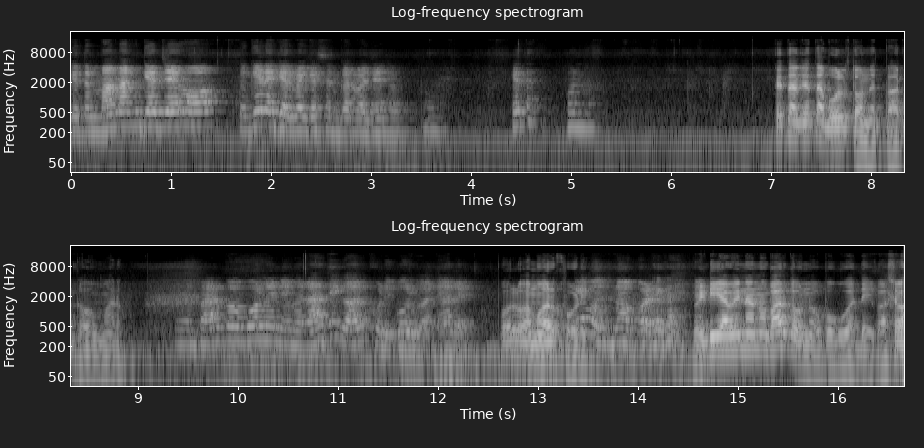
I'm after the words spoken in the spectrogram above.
કે તમે મામાને ઘેર જાય હો તો કેને ઘેર વેકેશન કરવા જાય હો ફોનમાં કહેતા કહેતા બોલતો નથી ભાર્ગવ મારો. ભાર્ગવ બોલે ને એમાં રાધિકા અરખુડી બોલવાની અરે બોલવામાં ન વિડિયા વિનાનો ભાર્ગવ ન પૂગવા દે પાછો.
